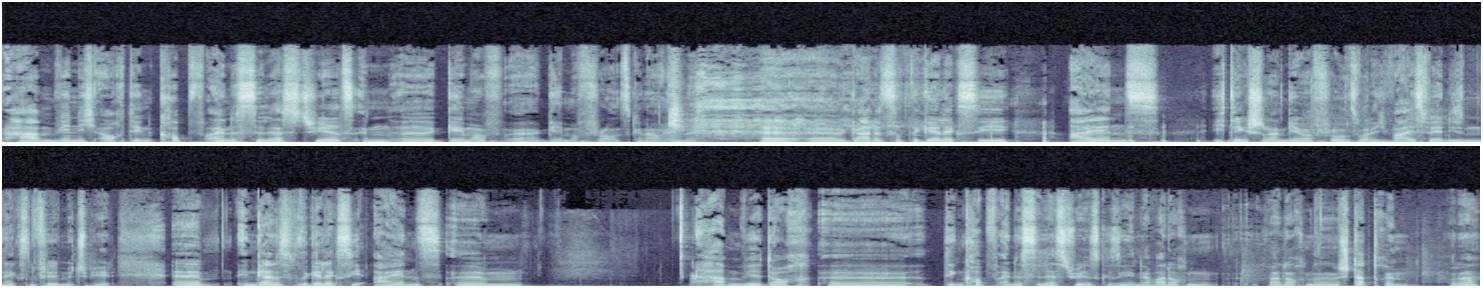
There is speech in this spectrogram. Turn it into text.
haben wir nicht auch den Kopf eines Celestials in äh, Game of äh, Game of Thrones, genau, in äh, äh, Guardians of the Galaxy 1. Ich denke schon an Game of Thrones, weil ich weiß, wer in diesem nächsten Film mitspielt. Ähm, in Guardians of the Galaxy 1 ähm, haben wir doch äh, den Kopf eines Celestials gesehen. Da war doch, ein, war doch eine Stadt drin, oder?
